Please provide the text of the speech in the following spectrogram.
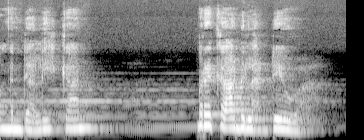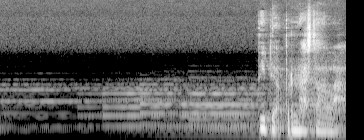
mengendalikan. Mereka adalah dewa. Tidak pernah salah.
